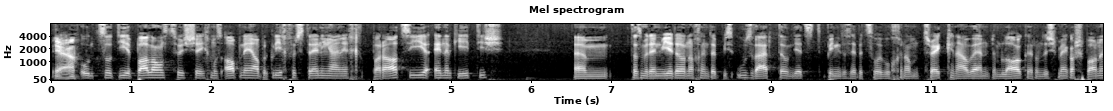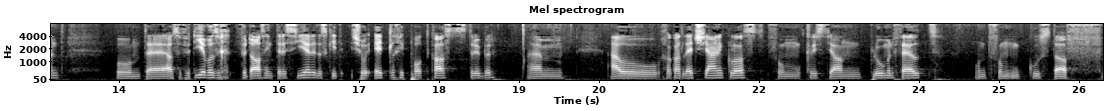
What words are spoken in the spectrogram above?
Ja. und so die Balance zwischen, ich muss abnehmen, aber gleich fürs Training eigentlich parat sein, energetisch. Ähm, dass wir dann wieder noch etwas auswerten können. Und jetzt bin ich das eben zwei Wochen am Tracken, auch während dem Lager. Und es ist mega spannend. Und äh, also für die, die sich für das interessieren, es gibt schon etliche Podcasts drüber. Ähm, auch, ich habe gerade letztes Jahr gelassen vom Christian Blumenfeld und vom Gustav,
